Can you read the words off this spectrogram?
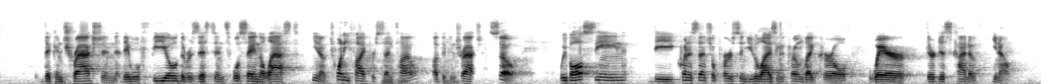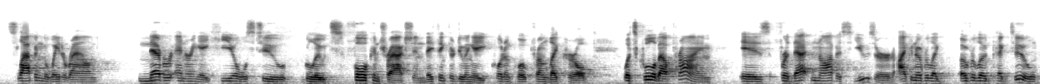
the contraction, they will feel the resistance. We'll say in the last you know 25 percentile mm-hmm. of the mm-hmm. contraction. So we've all seen the quintessential person utilizing the prone leg curl where they're just kind of, you know, slapping the weight around, never entering a heels to glutes, full contraction. They think they're doing a quote unquote prone leg curl. What's cool about Prime is for that novice user, I can overload, overload peg two,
